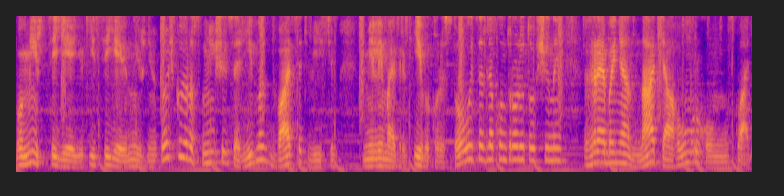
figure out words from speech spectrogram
Бо між цією і цією нижньою точкою розміщується рівно 28 мм і використовується для контролю товщини гребеня на тяговому рухомому складі.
